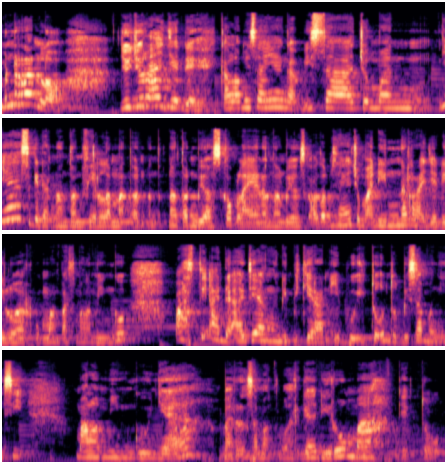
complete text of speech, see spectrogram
Beneran loh jujur aja deh kalau misalnya nggak bisa cuman ya sekedar nonton film atau nonton bioskop lah ya nonton bioskop atau misalnya cuma dinner aja di luar rumah pas malam minggu pasti ada aja yang di pikiran ibu itu untuk bisa mengisi malam minggunya bareng sama keluarga di rumah gitu.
